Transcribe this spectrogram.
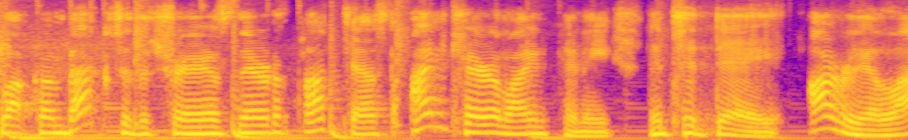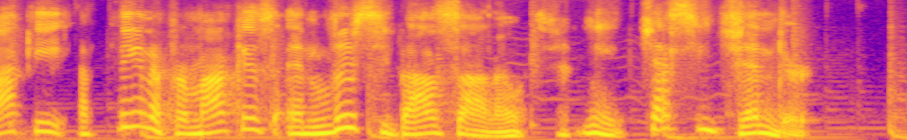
Welcome back to the Trans Narrative Podcast. I'm Caroline Penny, and today Ariya Lackey, Athena Promachus, and Lusi Balzano meet Jessie Gender.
